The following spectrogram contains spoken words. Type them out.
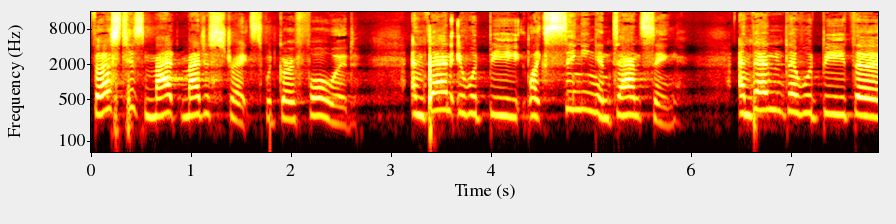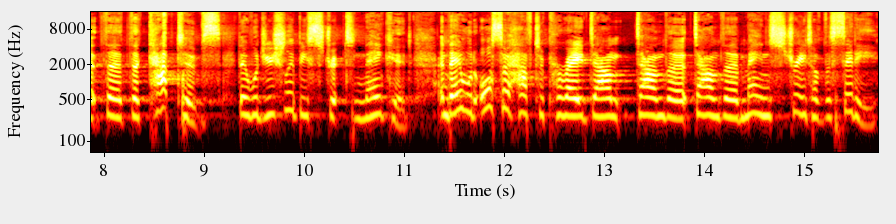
First, his magistrates would go forward, and then it would be like singing and dancing. And then there would be the, the, the, captives. They would usually be stripped naked. And they would also have to parade down, down, the, down the main street of the city.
